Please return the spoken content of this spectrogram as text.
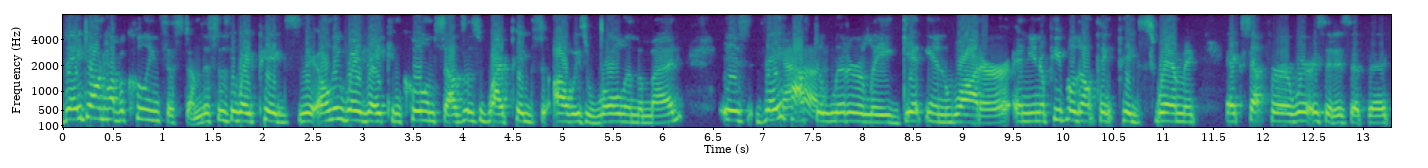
they don't have a cooling system this is the way pigs the only way they can cool themselves this is why pigs always roll in the mud is they yeah. have to literally get in water. And you know people don't think pigs swim except for where is it? Is it the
